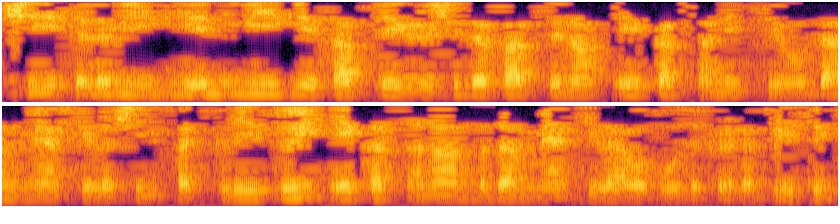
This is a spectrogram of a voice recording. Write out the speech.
ශීතල වීගිය නිවීගිය සත්‍යයකට සිදපත් වෙනවා. ඒකත් අනිත්‍ය ධර්මයක් කියලා ශීපත් කළ යුතුයි. ඒකත් අනාත්ම ධර්මයක් කියලා අවබෝධ කරගත යුතුයි.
